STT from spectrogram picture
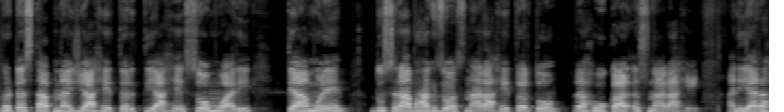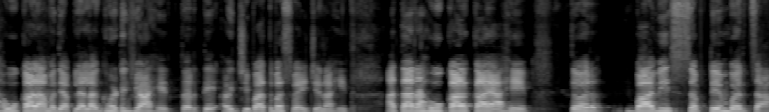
घटस्थापना जी आहे तर ती आहे सोमवारी. त्यामुळे दुसरा भाग जो असणार आहे तर तो राहू काळ असणार आहे. आणि या राहू काळामध्ये आपल्याला घट जे आहेत तर ते अजिबात बसवायचे नाहीत. आता राहू काळ काय आहे? तर बावीस सप्टेंबरचा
